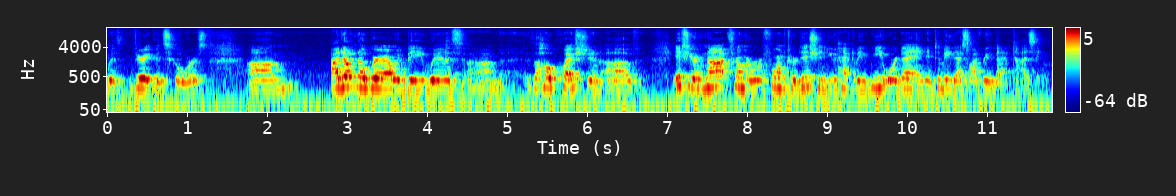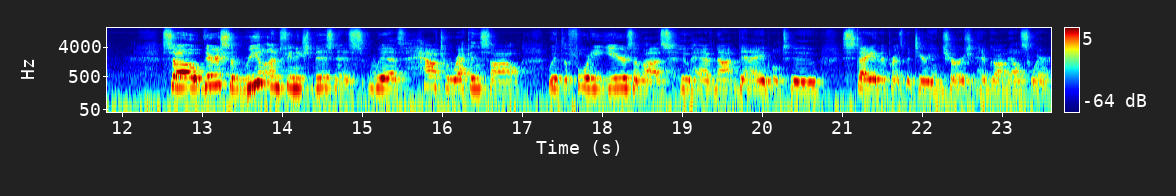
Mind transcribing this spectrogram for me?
with very good scores. Um, I don't know where I would be with um, the whole question of if you're not from a Reformed tradition, you have to be reordained, and to me that's like rebaptizing. So there is some real unfinished business with how to reconcile with the 40 years of us who have not been able to stay in the Presbyterian Church and have gone elsewhere.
